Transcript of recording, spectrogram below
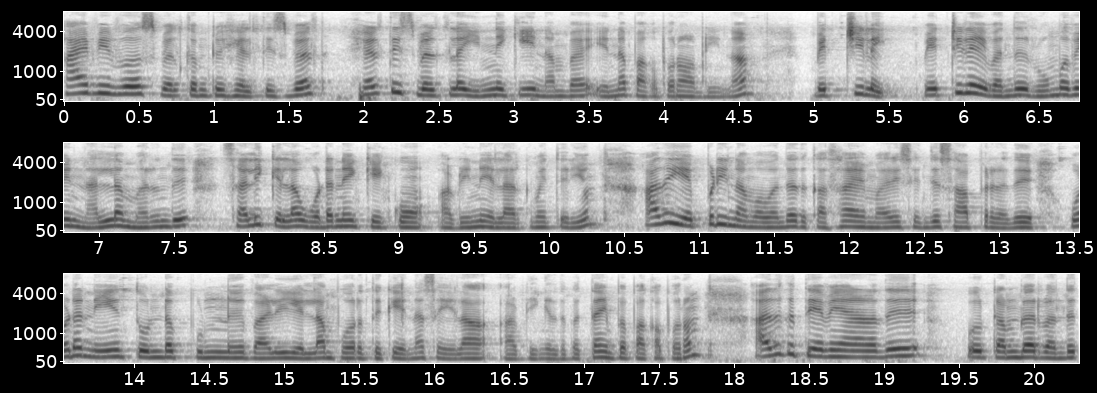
Hi viewers welcome to health is wealth health is வெல்த்தில் இன்றைக்கி நம்ம என்ன பார்க்க போகிறோம் அப்படின்னா வெற்றிலை. வெற்றிலை வந்து ரொம்பவே நல்ல மருந்து சளிக்கெல்லாம் உடனே கேட்கும் அப்படின்னு எல்லாருக்குமே தெரியும். அதை எப்படி நம்ம வந்து அது கஷாயம் மாதிரி செஞ்சு சாப்பிட்றது? உடனே தொண்டை புண்ணு வலி எல்லாம் போகிறதுக்கு என்ன செய்யலாம் அப்படிங்கிறத பற்றி தான் இப்போ பார்க்க போகிறோம் அதுக்கு தேவையானது ஒரு டம்ளர் வந்து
